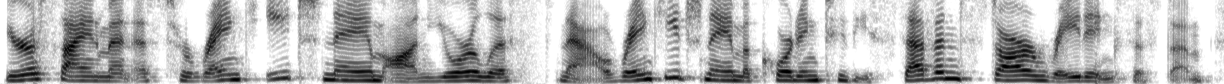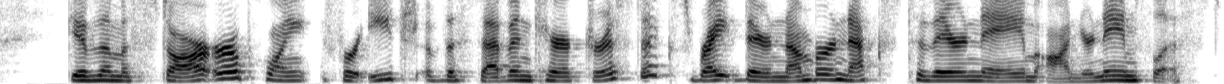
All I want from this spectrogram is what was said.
your assignment is to rank each name on your list now. Rank each name according to the seven star rating system. Give them a star or a point for each of the seven characteristics. Write their number next to their name on your names list.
